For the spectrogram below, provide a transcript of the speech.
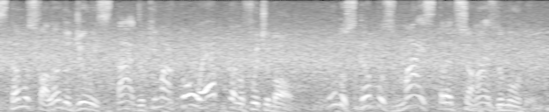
Estamos falando de um estádio que marcou época no futebol. Um dos campos mais tradicionais do mundo.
